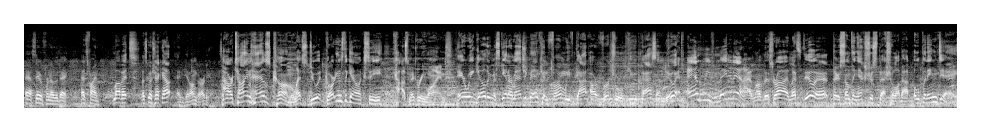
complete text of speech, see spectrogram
Yeah, save it for another day. That's fine. Love it. Let's go check out and get on Guardians. Our time has come. Let's do it. Guardians of the Galaxy Cosmic Rewind. Here we go. They're gonna scan our Magic Band, confirm we've got our virtual queue pass, and do it. And we've made it in. I love this ride. Let's do it. There's something extra special about opening day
